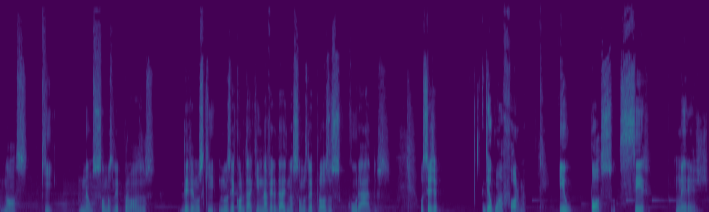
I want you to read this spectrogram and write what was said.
nós que não somos leprosos, devemos que nos recordar que na verdade nós somos leprosos curados. Ou seja, de alguma forma, eu posso ser um herege.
